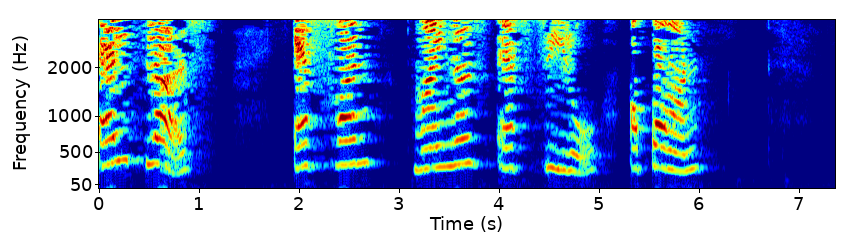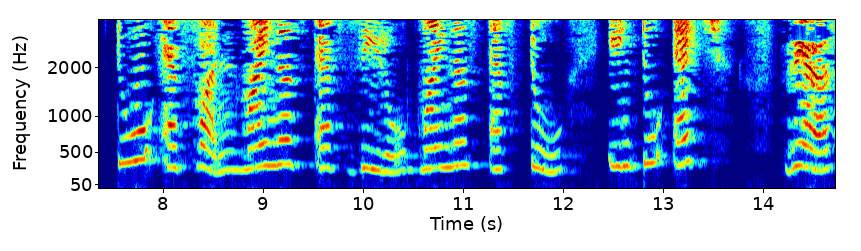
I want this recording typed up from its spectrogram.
L plus F1 minus F0 upon 2F1 minus F0 minus F2 into H where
